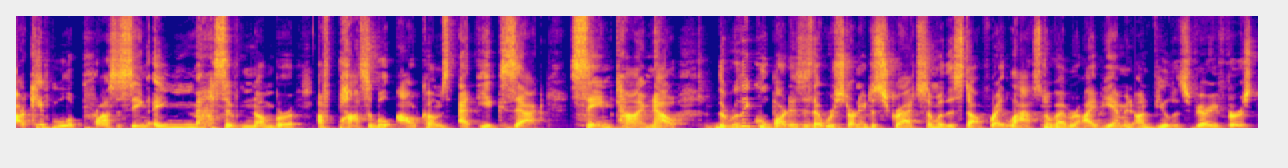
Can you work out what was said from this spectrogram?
are capable of processing a massive number of possible outcomes at the exact same time. Now, the really cool part is, is that we're starting to scratch some of this stuff, right? Last November, IBM unveiled its very first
